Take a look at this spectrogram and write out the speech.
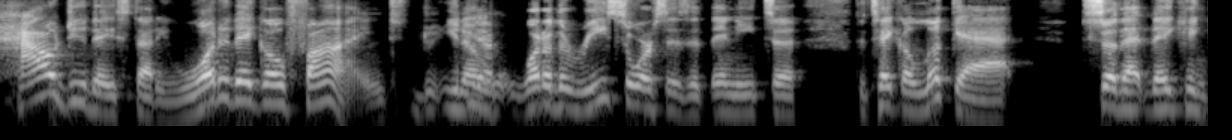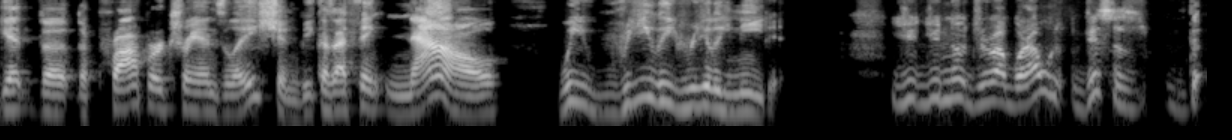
how do they study? What do they go find? You know yeah. what are the resources that they need to to take a look at so that they can get the the proper translation because i think now we really really need it. You you know gerard what i would this is the,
